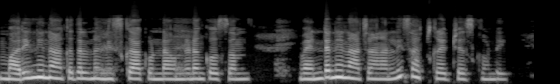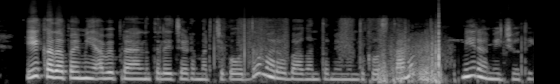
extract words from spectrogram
మరిన్ని నా కథలను మిస్ కాకుండా ఉండడం కోసం వెంటనే నా ఛానల్ని సబ్స్క్రైబ్ చేసుకోండి. ఈ కథపై మీ అభిప్రాయాలను తెలియజేయడం మర్చిపోవద్దు. మరో భాగంతో మీ ముందుకు వస్తాను. మీరా మీ జ్యోతి.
